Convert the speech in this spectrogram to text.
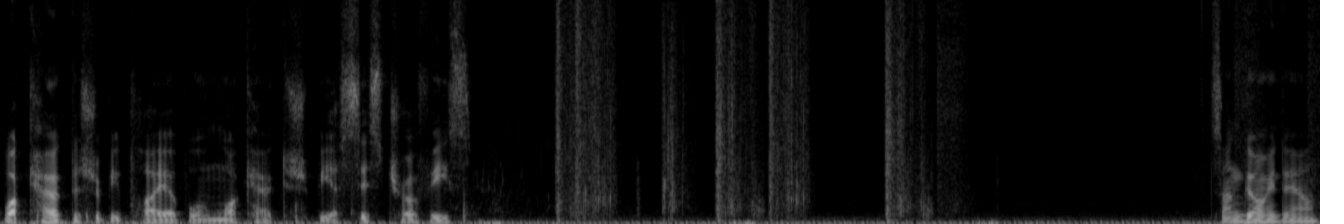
what characters should be playable and what characters should be assist trophies. Sun going down.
